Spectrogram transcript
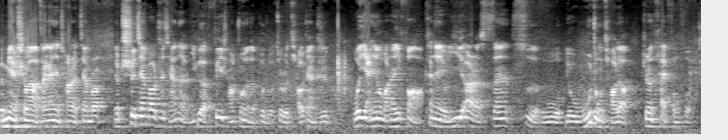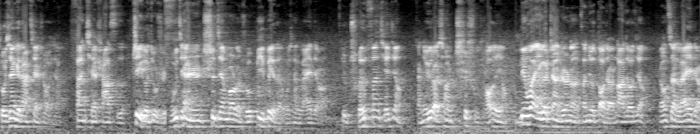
这面吃完了，咱赶紧尝尝煎包。要吃煎包之前呢，一个非常重要的步骤就是调蘸汁。我眼睛往上一放，看见有一二三四五，有五种调料，真是太丰富了。首先给大家介绍一下番茄沙司，这个就是福建人吃煎包的时候必备的。我先来一点，就纯番茄酱，感觉有点像吃薯条的样子。另外一个蘸汁呢，咱就倒点辣椒酱，然后再来一点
